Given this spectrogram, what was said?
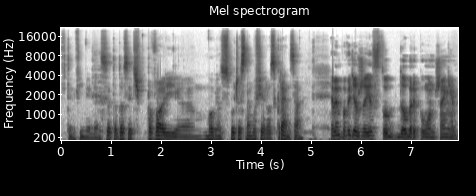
w tym filmie, więc to dosyć powoli, e, mówiąc współczesnemu, się rozkręca. Ja bym powiedział, że jest to dobre połączenie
